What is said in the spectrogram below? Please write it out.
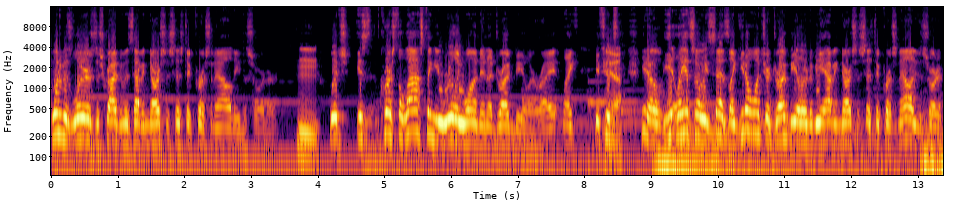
one of his lawyers described him as having narcissistic personality disorder. Mm. Which is, of course, the last thing you really want in a drug dealer, right? Like, if you're, yeah. you know, Lance always says, like, you don't want your drug dealer to be having narcissistic personality disorder.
